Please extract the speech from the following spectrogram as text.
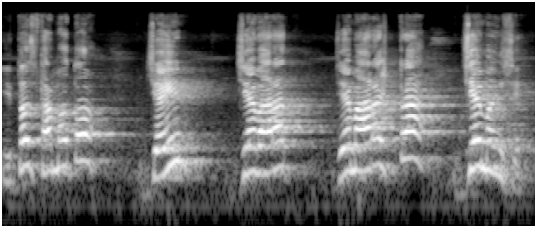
इथंच थांबवतो. जय हिंद जय भारत जय महाराष्ट्र जय मनसे.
